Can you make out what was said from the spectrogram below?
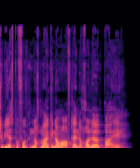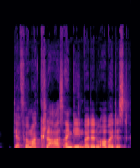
Tobias, bevor wir nochmal genauer auf deine Rolle bei der Firma Klaas eingehen, bei der du arbeitest,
